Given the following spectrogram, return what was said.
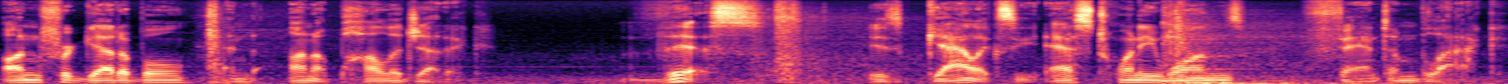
Unforgettable and unapologetic. This is Galaxy S21's Phantom Black.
